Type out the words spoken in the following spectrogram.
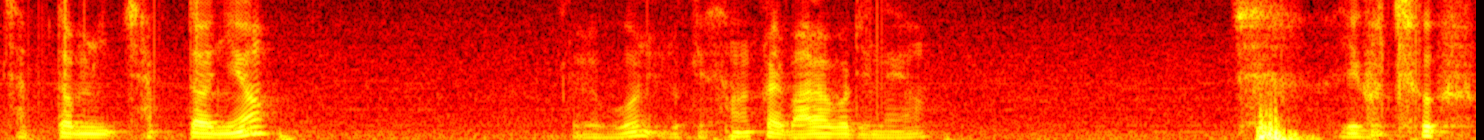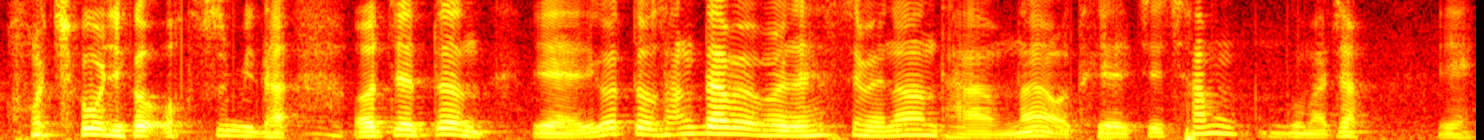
잡던 잡더니요. 결국은 이렇게 상한가를 말아버리네요. 차, 이것도 어처구니가 없습니다. 어쨌든 예 이것도 상담을 했으면은 다음날 어떻게 될지 참 궁금하죠. 예.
